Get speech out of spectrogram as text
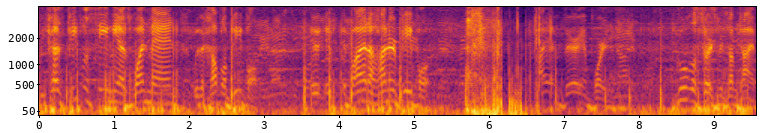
Because people see me as one man with a couple of people. Oh, If, if- I had a hundred people, I am very important. Google search me sometime.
